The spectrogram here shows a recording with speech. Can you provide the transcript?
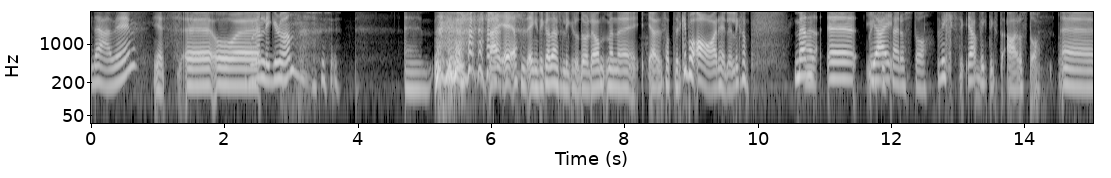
Det er vi. Yes. eh, og Hvordan ligger du an? Nei, jeg, jeg syns egentlig ikke at det ligger så dårlig an, men jeg satser ikke på A-er heller, liksom. Men eh, jeg Viktigst er å stå. viktigst, ja, viktigst er å stå. Eh,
